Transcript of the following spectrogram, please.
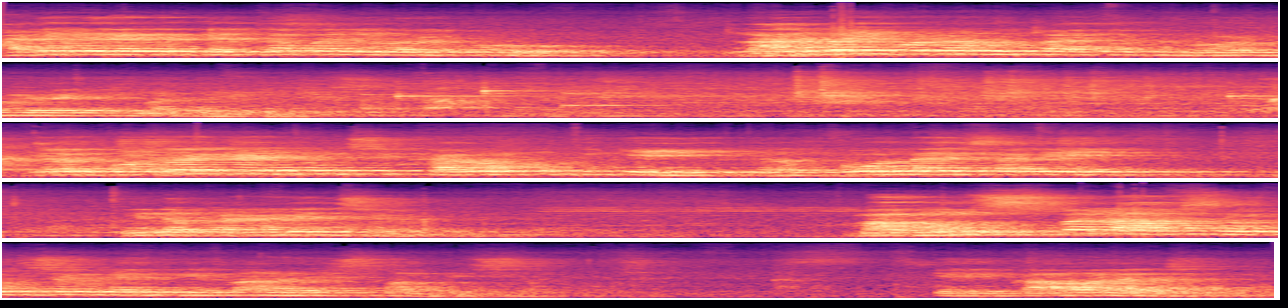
అదేవిధంగా తెలకపల్లి వరకు నలభై కోట్ల రూపాయలతో రోడ్డు వేయడానికి మంజూరు ఇలా కొట్రకేట్ నుంచి కల్వకుర్తికి ఇలా ఫోర్ లైన్స్ అని నిన్న ప్రకటించారు. మా మున్సిపల్ ఆఫీసర్ కూర్చొని మేము తీర్మానం చేసి పంపించాం. ఇది కావాలని చెప్పి.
